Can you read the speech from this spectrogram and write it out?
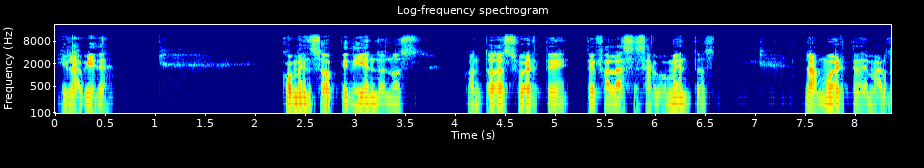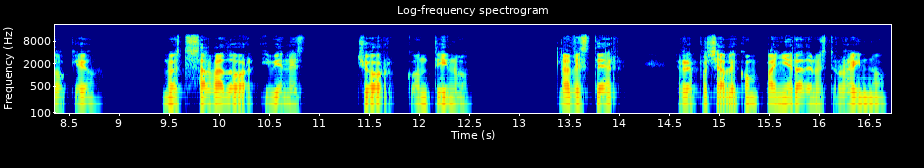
y la vida. Comenzó pidiéndonos, con toda suerte de falaces argumentos, la muerte de Mardoqueo, nuestro Salvador y bienhechor continuo, la de Esther, irreprochable compañera de nuestro reino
